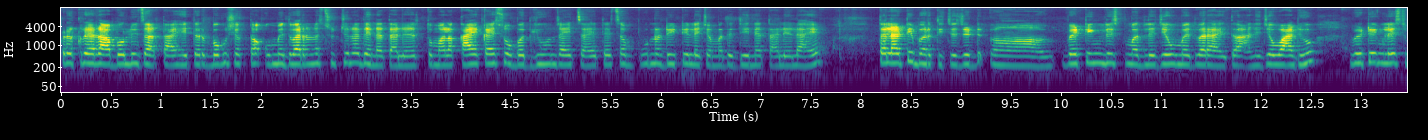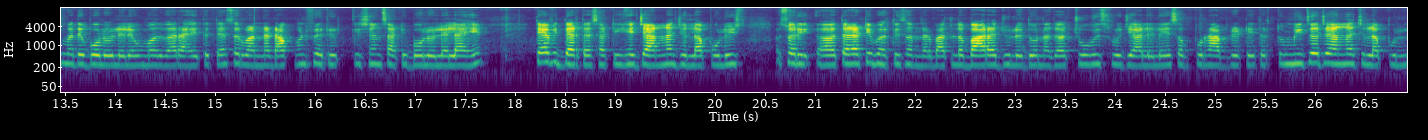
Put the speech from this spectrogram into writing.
प्रक्रिया राबवली जात आहे. तर बघू शकता उमेदवारांना सूचना देण्यात आलेल्या आहेत. तुम्हाला काय काय सोबत घेऊन जायचं आहे ते संपूर्ण डिटेल याच्यामध्ये देण्यात आलेलं आहे. तलाठी भरतीचे जे वेटिंग लिस्टमधले जे उमेदवार आहेत आणि जे वाढीव वेटिंग लिस्टमध्ये बोलवलेले उमेदवार आहेत. तर त्या सर्वांना डॉक्युमेंट व्हेरिफिकेशनसाठी बोलवलेलं आहे. त्या विद्यार्थ्यासाठी हे जालना जिल्हा पोलीस सॉरी तलाठी भरती संदर्भातलं बारा जुलै दोन हजार चोवीस रोजी आलेलं हे संपूर्ण अपडेट आहे. तर तुम्ही जर जालना जिल्हा पोल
